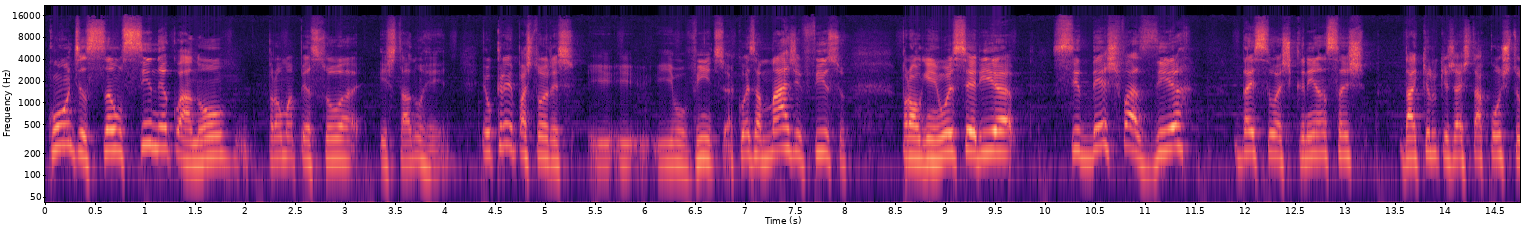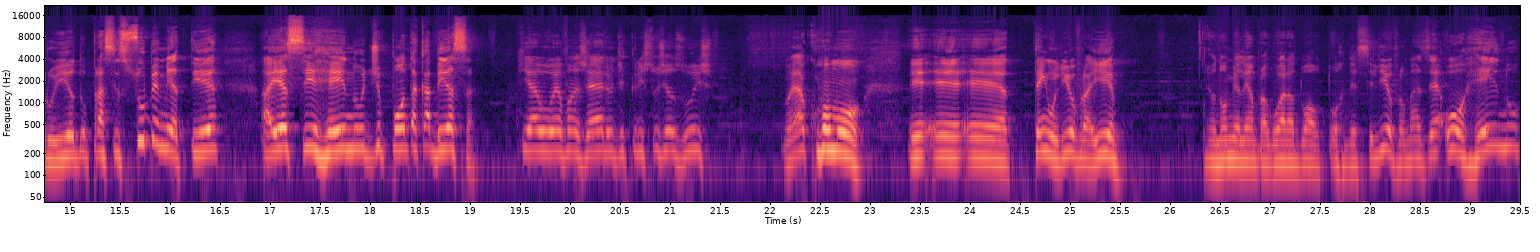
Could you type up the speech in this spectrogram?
condição sine qua non para uma pessoa estar no reino. Eu creio, pastores e, e, e ouvintes, a coisa mais difícil para alguém hoje seria se desfazer das suas crenças, daquilo que já está construído, para se submeter a esse reino de ponta cabeça, que é o Evangelho de Cristo Jesus. Não é como. É, é, é, tem um livro aí, eu não me lembro agora do autor desse livro, mas é O Reino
